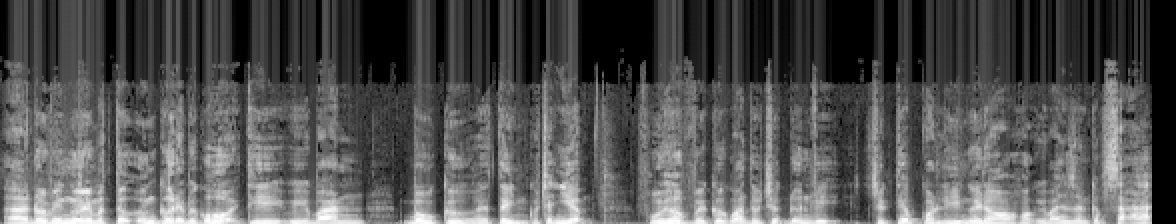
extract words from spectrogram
À, đối với người mà tự ứng cử đại biểu Quốc hội thì Ủy ban bầu cử ở tỉnh có trách nhiệm phối hợp với cơ quan tổ chức đơn vị trực tiếp quản lý người đó hoặc Ủy ban nhân dân cấp xã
